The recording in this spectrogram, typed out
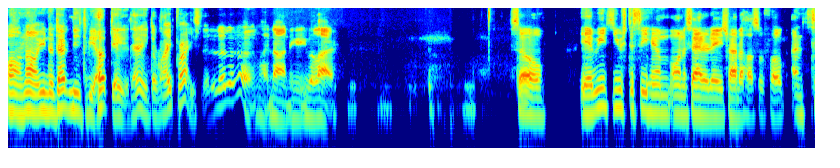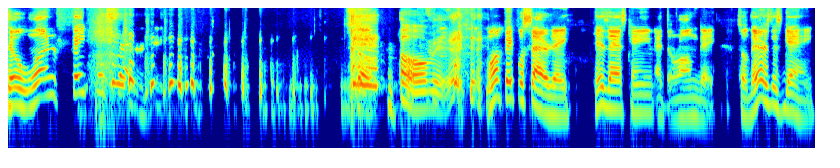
Oh no, you know that needs to be updated. That ain't the right price. Like, nah, nigga, you a liar. So, yeah, we used to see him on a Saturday try to hustle folk until one fateful Saturday. so, Oh man. one fateful Saturday, his ass came at the wrong day. So there's this gang.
